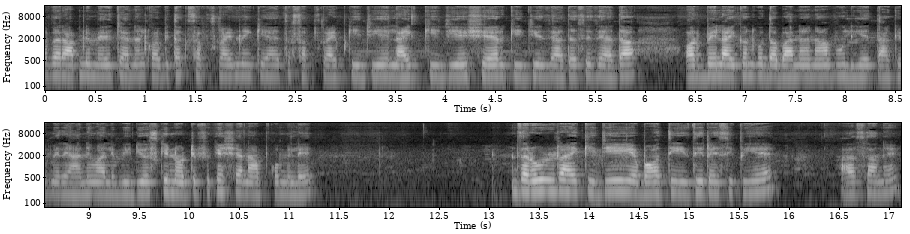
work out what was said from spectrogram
अगर आपने मेरे चैनल को अभी तक सब्सक्राइब नहीं किया है तो सब्सक्राइब कीजिए, लाइक कीजिए, शेयर कीजिए ज़्यादा से ज़्यादा और बेल आइकन को दबाना ना भूलिए, ताकि मेरे आने वाले वीडियोस की नोटिफिकेशन आपको मिले। ज़रूर ट्राई कीजिए, ये बहुत ही इजी रेसिपी है। आसान है।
